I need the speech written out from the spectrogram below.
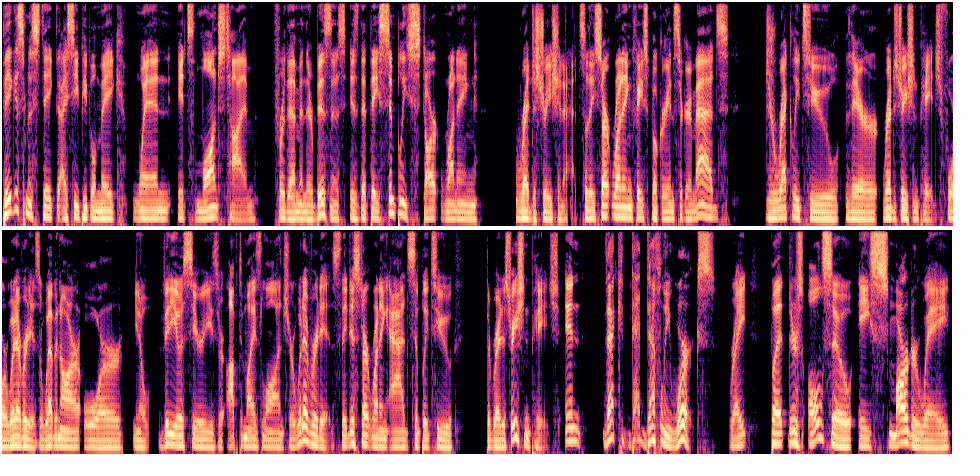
biggest mistake that I see people make when it's launch time for them in their business is that they simply start running registration ads. So they start running Facebook or Instagram ads directly to their registration page for whatever it is, a webinar or, you know, video series or optimized launch or whatever it is. They just start running ads simply to the registration page. And that that definitely works, right? But there's also a smarter way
